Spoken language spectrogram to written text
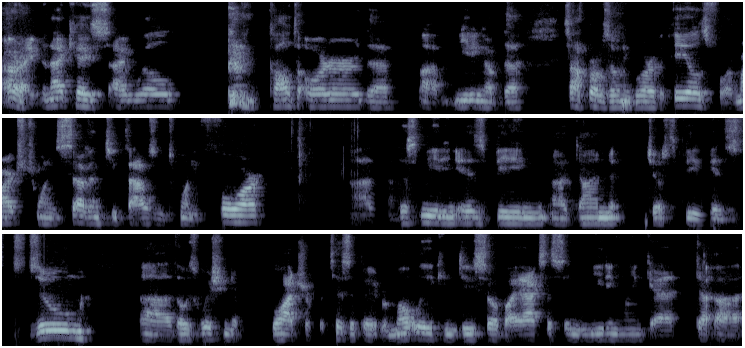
all right. In that case, I will call to order the uh, meeting of the Southborough Zoning Board of Appeals for March 27, 2024. Uh, This meeting is being uh, done just via Zoom. Uh, Those wishing to watch or participate remotely can do so by accessing the meeting link at uh,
